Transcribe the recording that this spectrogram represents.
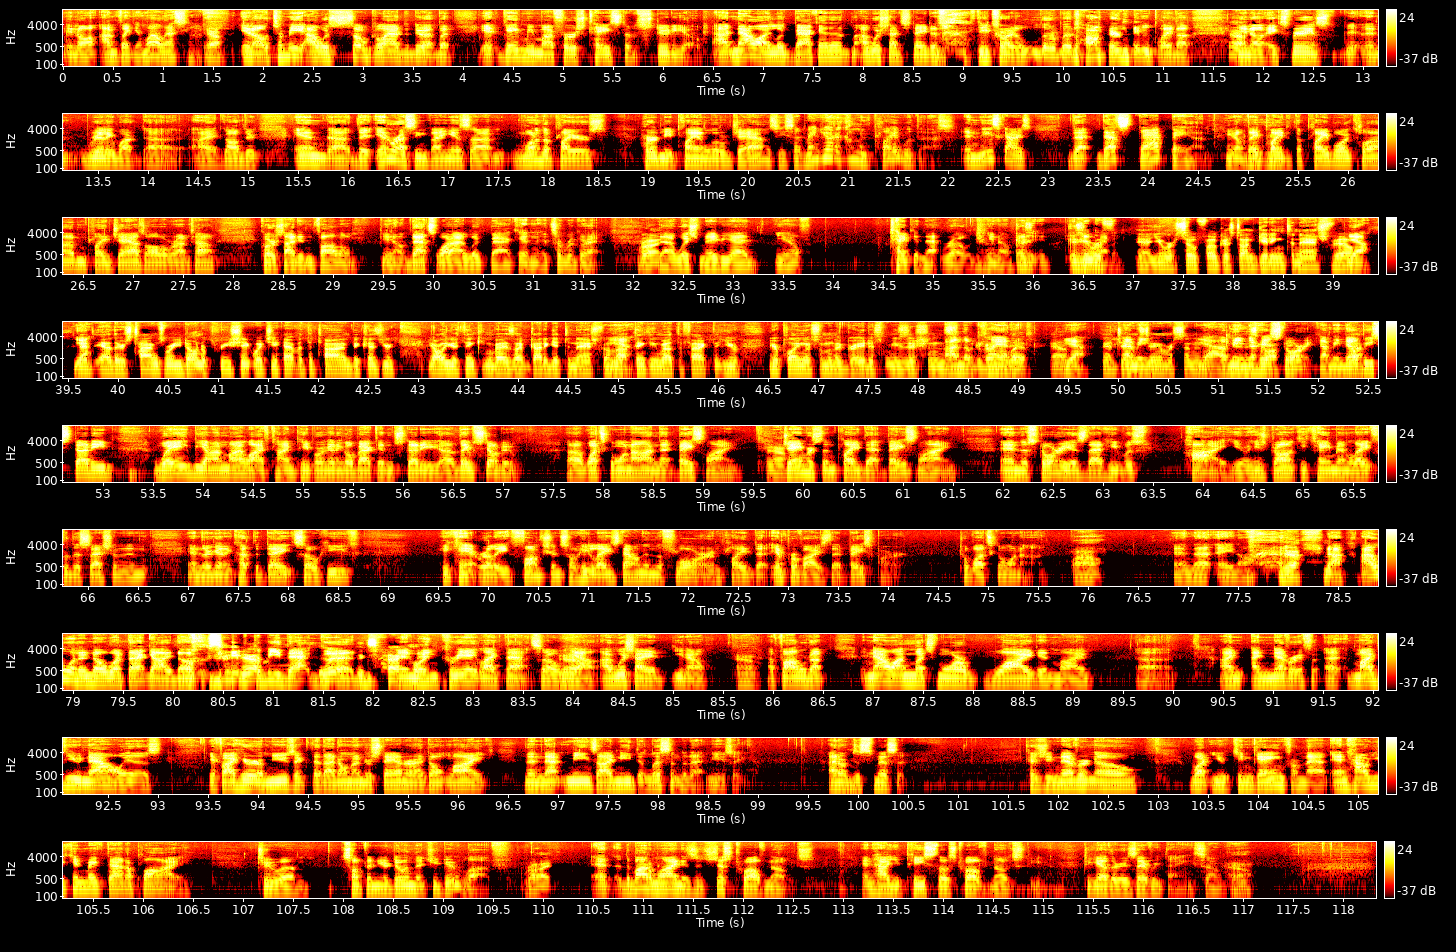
you know, I'm thinking, well, that's not, Yeah. you know, to me, I was so glad to do it, but it gave me my first taste of studio. Uh, now I look back at it, I wish I'd stayed in Detroit a little bit longer, maybe played a, you know, experienced and really what uh, I had gone through. And uh, the interesting thing is, um, one of the players heard me playing a little jazz. He said, "Man, you ought to come and play with us." And these guys, that that's that band. You know, they played at the Playboy Club and played jazz all around town. Of course, I didn't follow 'em. You know, that's what I look back and it's a regret. Right. That I wish maybe I'd you know taken that road. You know, but because you were happen. yeah you were so focused on getting to Nashville. Yeah, yeah. Yeah. There's times where you don't appreciate what you have at the time because you're all you're thinking about is I've got to get to Nashville, Yeah. not thinking about the fact that you're you're playing with some of the greatest musicians on the that have planet. ever lived. Yeah, yeah, yeah. James I mean, Jamerson. Yeah, I mean they're Coffey. historic. I mean they'll be studied way beyond my lifetime. People are going to go back and study. Uh, they still do. Uh, what's going on that bass line? Yeah. Jamerson played that bass line, and the story is that he was high. You know, he's drunk. He came in late for the session, and and they're going to cut the date. So he's he can't really function. So he lays down in the floor and played that improvised that bass part to what's going on. Wow. And that you know. Yeah. Now, I want to know what that guy knows Yeah. to be that good Exactly. and, and create like that. So, Yeah. yeah. I wish I had, you know, Yeah. I followed up. Now I'm much more wide in my, uh, I, I never, if uh, my view now is if I hear a music that I don't understand or I don't like, then that means I need to listen to that music. I don't dismiss it because you never know what you can gain from that and how you can make that apply to um, something you're doing that you do love. Right. At, the bottom line is it's just 12 notes, and how you piece those 12 notes together is everything. So,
